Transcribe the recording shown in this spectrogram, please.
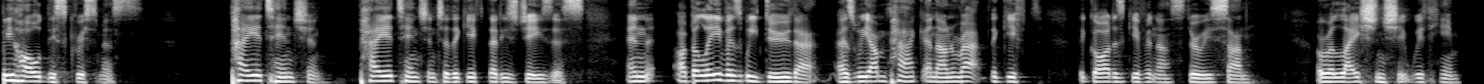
behold this Christmas. Pay attention. Pay attention to the gift that is Jesus. And I believe as we do that, as we unpack and unwrap the gift that God has given us through His Son, a relationship with Him.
